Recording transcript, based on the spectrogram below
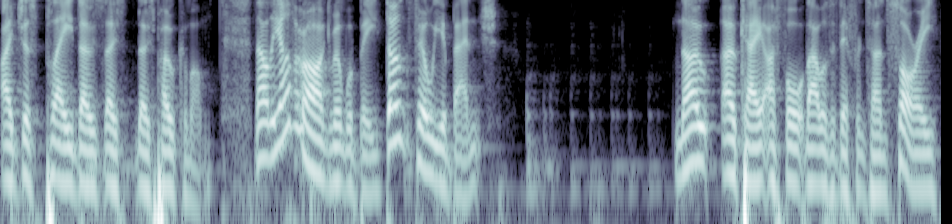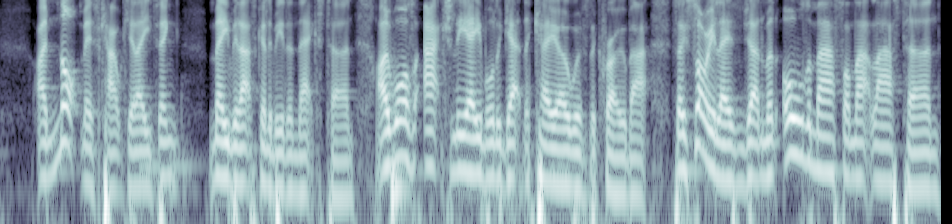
I just played those, those, those Pokemon. Now, the other argument would be don't fill your bench. No, okay, I thought that was a different turn. Sorry, I'm not miscalculating maybe that's going to be the next turn. I was actually able to get the KO with the Crobat. So sorry, ladies and gentlemen, all the maths on that last turn.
